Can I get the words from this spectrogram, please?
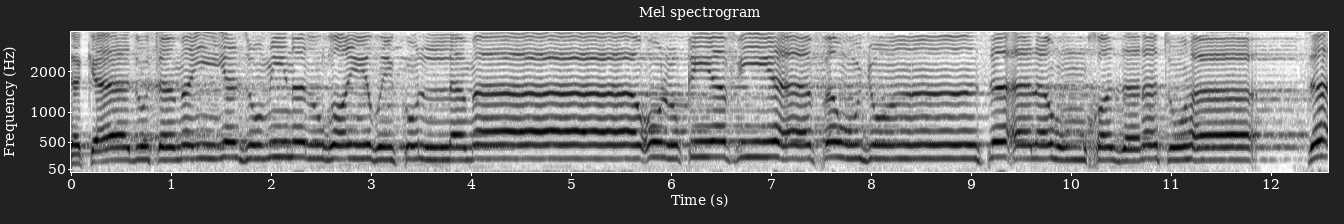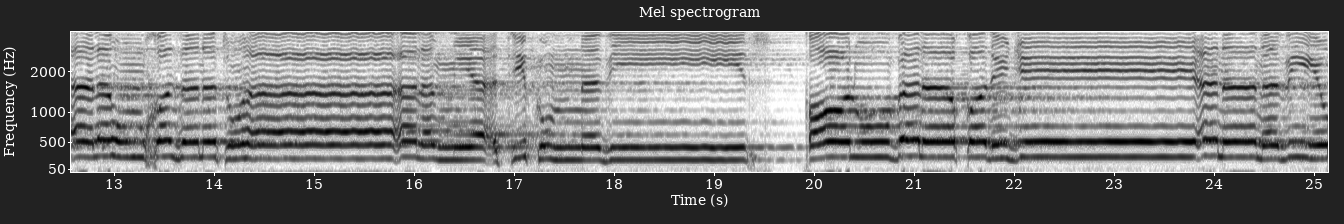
تكاد تميز من الغيظ كلما ألقي فيها فوج سألهم خزنتها سألهم خزنتها ألم يأتكم نذير؟ قالوا بلى قد جاءنا نذير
